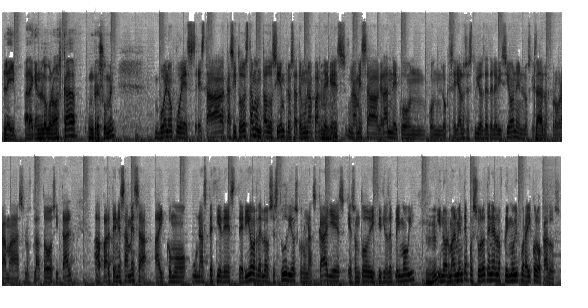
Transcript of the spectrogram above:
Play? Para quien no lo conozca, un resumen. Bueno, pues está casi todo está montado siempre. O sea, tengo una parte que es una mesa grande con, lo que serían los estudios de televisión, en los que están los programas, los platós y tal. Aparte, en esa mesa hay como una especie de exterior de los estudios con unas calles que son todo edificios de Playmobil y normalmente pues suelo tener los Playmobil por ahí colocados.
